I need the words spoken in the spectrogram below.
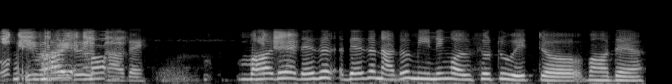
okay, okay. even i do it Ma- Mahaday. There's a there's another meaning also to it, uh, Mahodaya.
